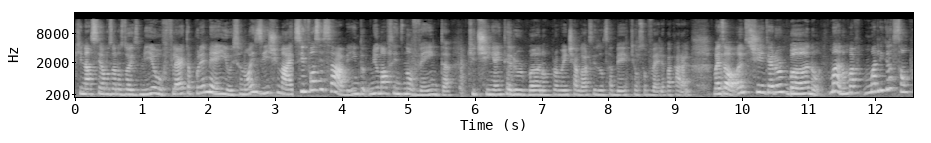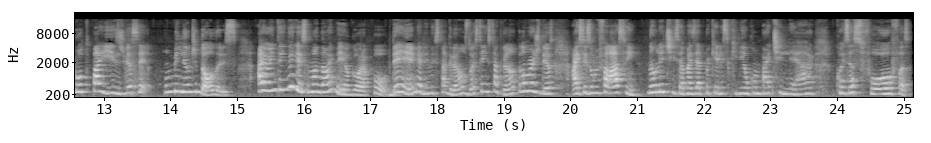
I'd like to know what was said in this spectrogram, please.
que nasceu nos anos 2000 flerta por e-mail. Isso não existe mais. Se fosse, sabe, em 1990, que tinha interurbano, provavelmente agora vocês vão saber que eu sou velha pra caralho. Mas ó, antes tinha interurbano. Mano, uma, uma ligação pro outro país devia ser um milhão de dólares. Aí eu entenderia se mandar um e-mail agora, pô, DM ali no Instagram, os dois têm Instagram, pelo amor de Deus. Aí vocês vão me falar assim, não, Letícia, mas é porque eles queriam compartilhar coisas fofas.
